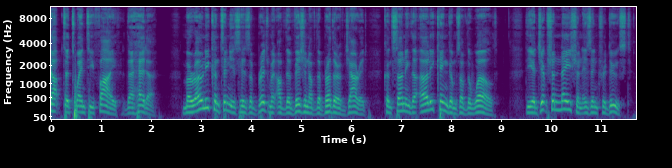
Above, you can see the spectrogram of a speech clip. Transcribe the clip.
Chapter 25 The Header Moroni continues his abridgment of the vision of the brother of Jared concerning the early kingdoms of the world. The Egyptian nation is introduced.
